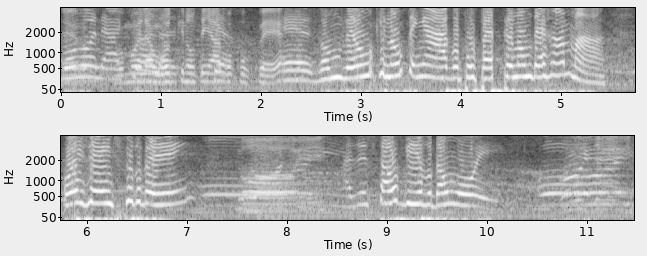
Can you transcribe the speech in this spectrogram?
Vamos É, olhar aqui. Vamos olhar o olha, outro que não tem aqui, água por perto. É, vamos ver um que não tenha água por perto para eu não derramar. Oi, gente, tudo bem? Oi. A gente está ao vivo, dá um oi. Oi. É,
